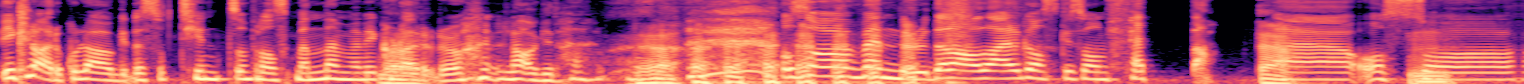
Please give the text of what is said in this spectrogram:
vi klarer ikke å lage det så tynt som franskmennene, men vi klarer å lage det. og så vender du det, da, og det er ganske sånn fett. da. Ja. Eh, og så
